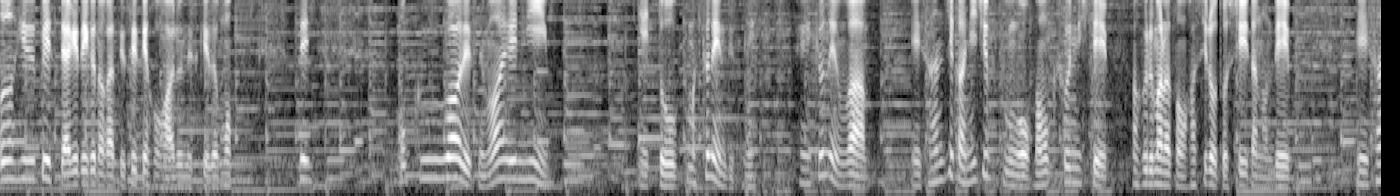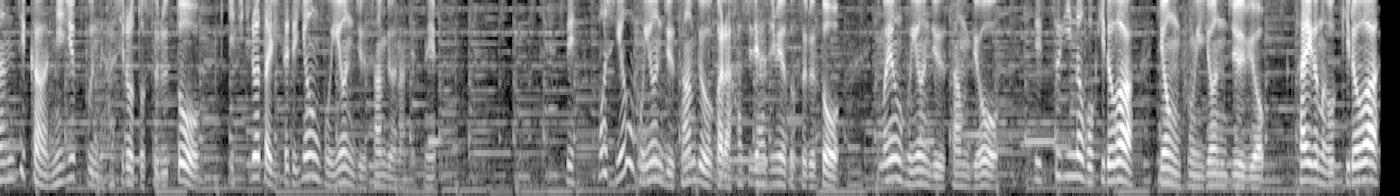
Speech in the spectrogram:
どのいうペースで上げていくのかっていう設定方法あるんですけれども、で、僕はですね、前に、えっと、まあ、去年ですね、えー去年は、えー3時間20分を目標にして、まあ、フルマラソンを走ろうとしていたので、えー3時間20分で走ろうとすると、1キロあたり大体4分43秒なんですね。で、もし4分43秒から走り始めようとすると、今4分43秒、で次の5キロは4分40秒、最後の5キロは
